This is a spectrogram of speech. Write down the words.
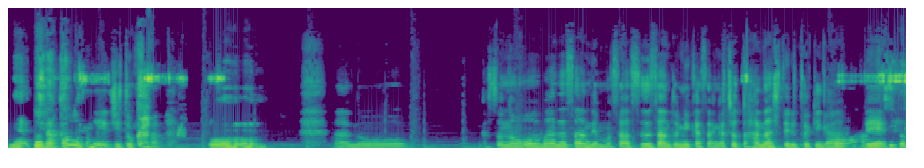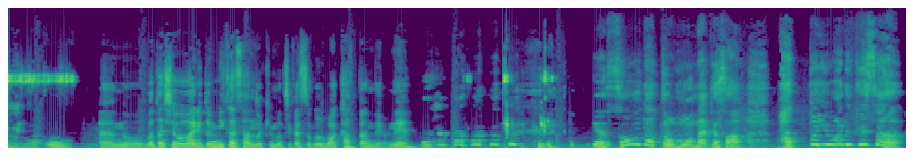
ね、ソ散らかってーセージとか、うん。あのそのオーバーザさんでもさスーさんとミカさんがちょっと話してる時があってねうん。あの私は割とミカさんの気持ちがすごい分かったんだよね。いや、そうだと思う。なんかさ、パッと言われてさ、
